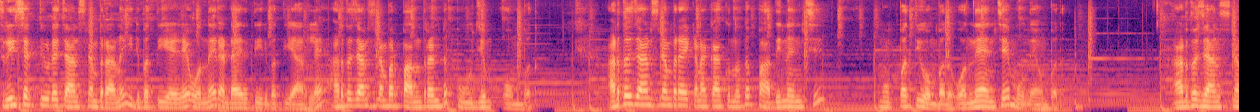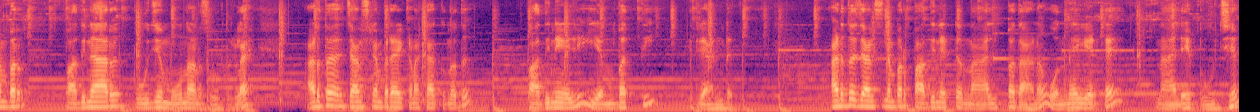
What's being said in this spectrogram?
ശ്രീശക്തിയുടെ ചാൻസ് നമ്പറാണ് ഇരുപത്തിയേഴ് ഒന്ന് രണ്ടായിരത്തി ഇരുപത്തി ആറിലെ അടുത്ത ചാൻസ് നമ്പർ പന്ത്രണ്ട് പൂജ്യം ഒമ്പത്. അടുത്ത ചാൻസ് നമ്പറായി കണക്കാക്കുന്നത് പതിനഞ്ച് മുപ്പത്തി ഒമ്പത്. ഒന്ന് അഞ്ച് മൂന്ന് ഒമ്പത്. അടുത്ത ചാൻസ് നമ്പർ പതിനാറ് പൂജ്യം മൂന്നാണ് സുഹൃത്തുക്കളെ. അടുത്ത ചാൻസ് നമ്പറായി കണക്കാക്കുന്നത് പതിനേഴ് എൺപത്തി രണ്ട്. അടുത്ത ചാൻസ് നമ്പർ പതിനെട്ട് നാൽപ്പതാണ് ഒന്ന് എട്ട് നാല് പൂജ്യം.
